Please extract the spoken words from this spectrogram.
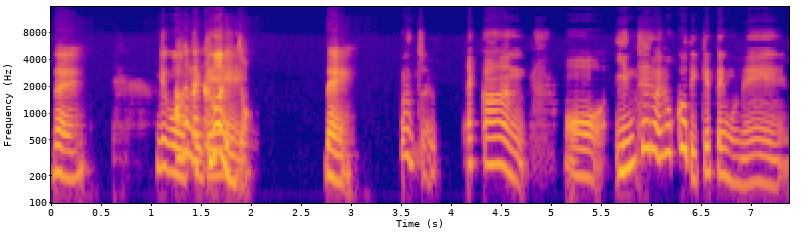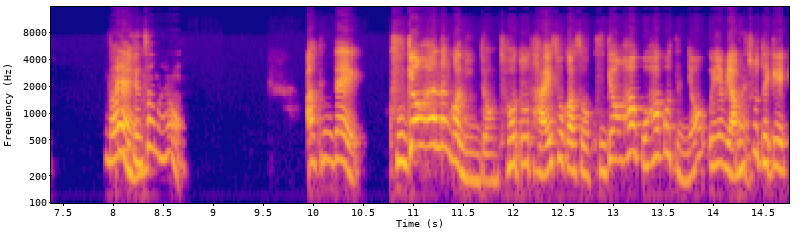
네. 그리고 아, 근데 그건 그게 인정. 네. 좀 약간 어 인테리어 효과도 있기 때문에 나는 네. 괜찮아요. 아, 근데 구경하는 건 인정. 저도 다이소 가서 구경하고 하거든요. 왜냐면 네. 양초 되게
